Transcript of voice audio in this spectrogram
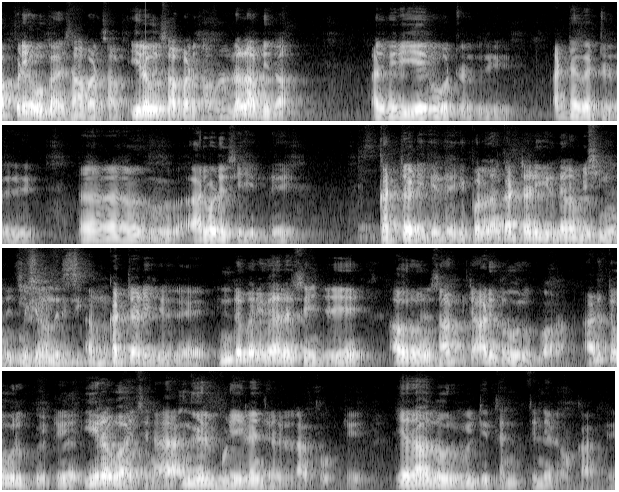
அப்படியே உட்காந்து சாப்பாடு சாப்பிடு இரவு சாப்பாடு சாப்பிடணுன்னாலும் அப்படி தான் அதுமாரி ஏர் ஓட்டுறது அண்டை வெட்டுறது அறுவடை செய்கிறது கட்டு அடிக்கிறது. இப்போல்லாம் தான் கட்டு அடிக்கிறதெல்லாம் மிஷின் வந்துச்சு மிஷின் வந்துருச்சு. கட்டு அடிக்கிறது. இந்த மாதிரி வேலை செஞ்சு அவர் வந்து சாப்பிட்டுட்டு அடுத்த ஊருக்கு போகிறார் அடுத்த ஊருக்கு போயிட்டு இரவு ஆச்சுன்னா அங்கே இருக்கக்கூடிய இளைஞர்கள் எல்லாம் கூப்பிட்டு ஏதாவது ஒரு வீட்டு தன் திண்ணையில் உட்காந்து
